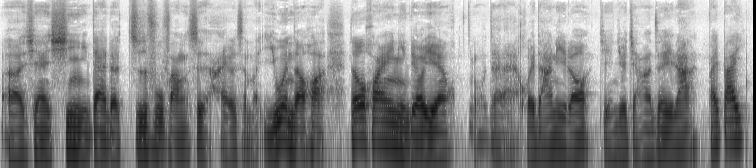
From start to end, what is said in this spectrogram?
呃现在新一代的支付方式还有什么疑问的话，都欢迎你留言，我再来回答你喽。今天就讲到这里啦，拜拜。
